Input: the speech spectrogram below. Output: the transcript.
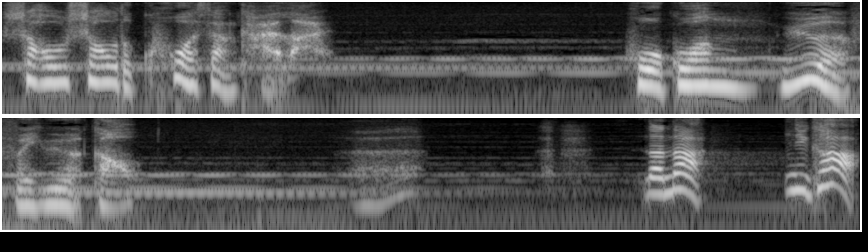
稍稍的扩散开来。火光越飞越高。哎，奶奶，你看！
